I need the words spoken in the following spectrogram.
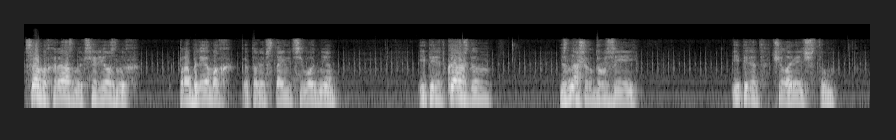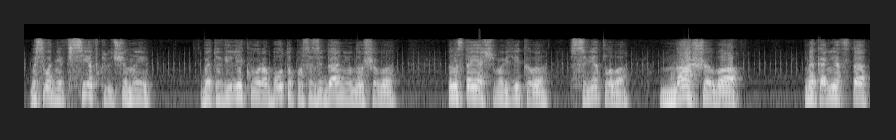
в самых разных серьезных проблемах, которые встают сегодня и перед каждым из наших друзей, и перед человечеством. Мы сегодня все включены в эту великую работу по созиданию нашего по-настоящему великого, светлого, нашего, наконец-то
